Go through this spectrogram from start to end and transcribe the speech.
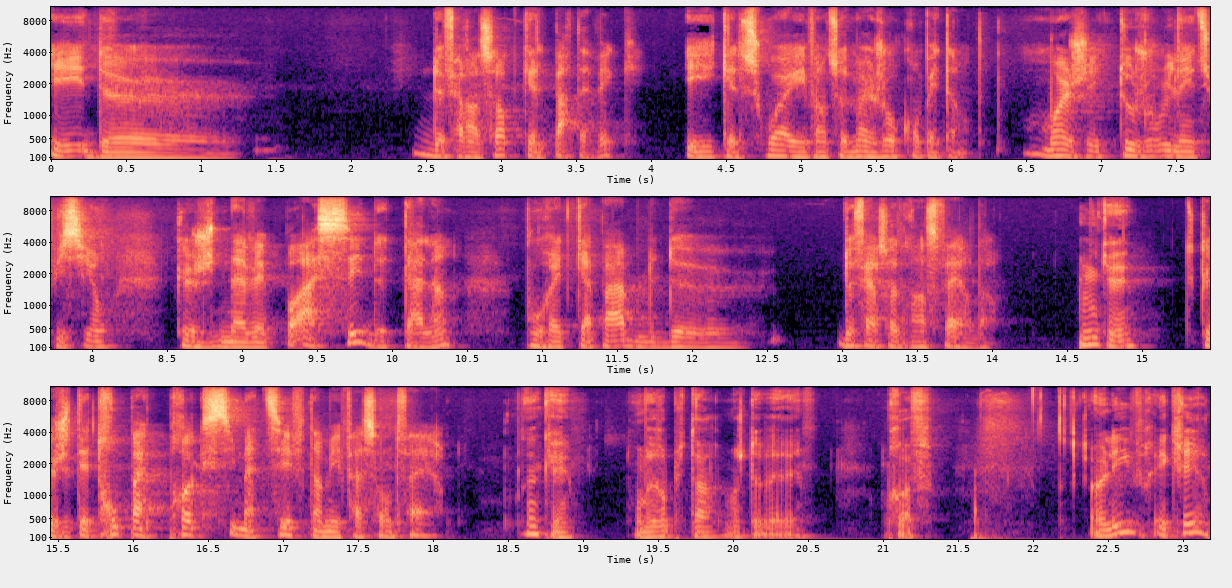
et de, de faire en sorte qu'elle parte avec et qu'elle soit éventuellement un jour compétente. Moi, j'ai toujours eu l'intuition que je n'avais pas assez de talent pour être capable de, de faire ce transfert-là. OK. Que j'étais trop approximatif dans mes façons de faire. OK. On verra plus tard. Moi, je te verrai. Prof. Un livre, écrire?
